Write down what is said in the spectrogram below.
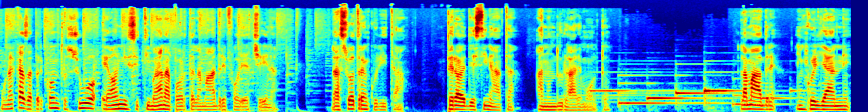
una casa per conto suo e ogni settimana porta la madre fuori a cena. La sua tranquillità però è destinata a non durare molto. La madre, in quegli anni,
